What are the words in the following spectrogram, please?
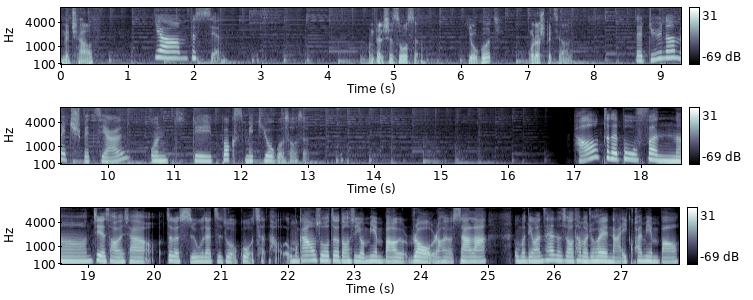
Mit scharf? Ja, ein bisschen. Und welche Soße? Joghurt oder Spezial? Der Döner mit Spezial Und die Box mit Joghurtsoße。好，这个部分呢，介绍一下这个食物在制作的过程。好了，我们刚刚说这个东西有面包、有肉，然后有沙拉。我们点完餐的时候，他们就会拿一块面包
